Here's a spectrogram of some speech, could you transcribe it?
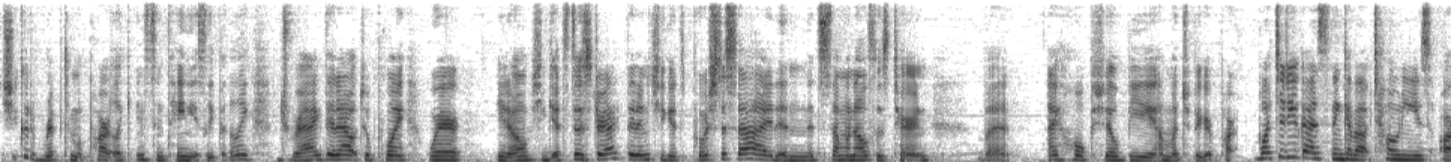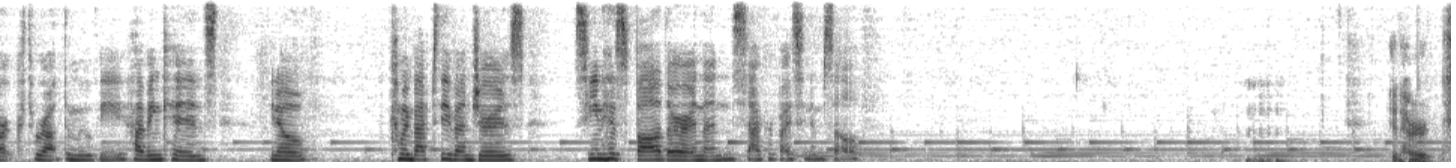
She could have ripped him apart like instantaneously, but they like dragged it out to a point where you know she gets distracted and she gets pushed aside, and it's someone else's turn. But I hope she'll be a much bigger part. what did you guys think about Tony's arc throughout the movie? Having kids, you know, coming back to the Avengers, seeing his father, and then sacrificing himself. it hurt.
